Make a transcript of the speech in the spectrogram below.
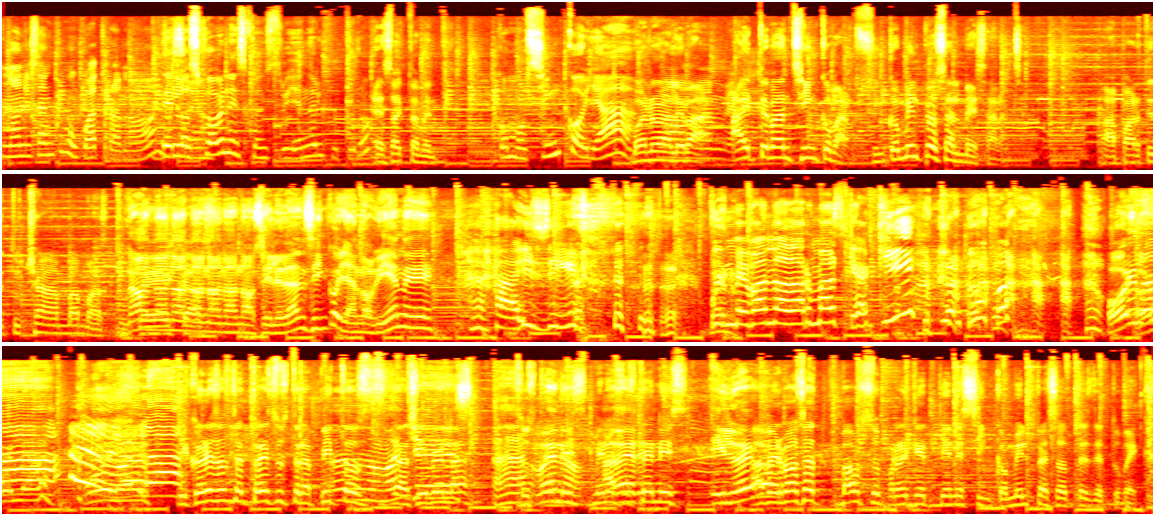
No, les dan como cuatro, ¿no? De No los sé. jóvenes construyendo el futuro. Exactamente. Como cinco ya. Bueno, No le va. Ahí te van cinco baros, cinco mil pesos al mes, Aranza. Aparte tu chamba, más tus No, no, no, no, no, no, no. Si le dan 5 ya no viene. Ay, sí. pues me van a dar más que aquí. ¡Hola! Hola. Y con eso te traes sus trapitos. No, no así, manches. vela. Ajá, sus bueno, tenis, mira a sus ver, tenis. ¿y luego? A ver, vamos a, vamos a suponer que tienes cinco mil pesotes de tu beca.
